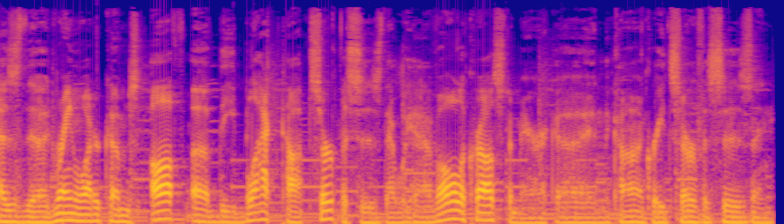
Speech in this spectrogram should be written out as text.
as the rainwater comes off of the blacktop surfaces that we have all across America and the concrete surfaces, and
